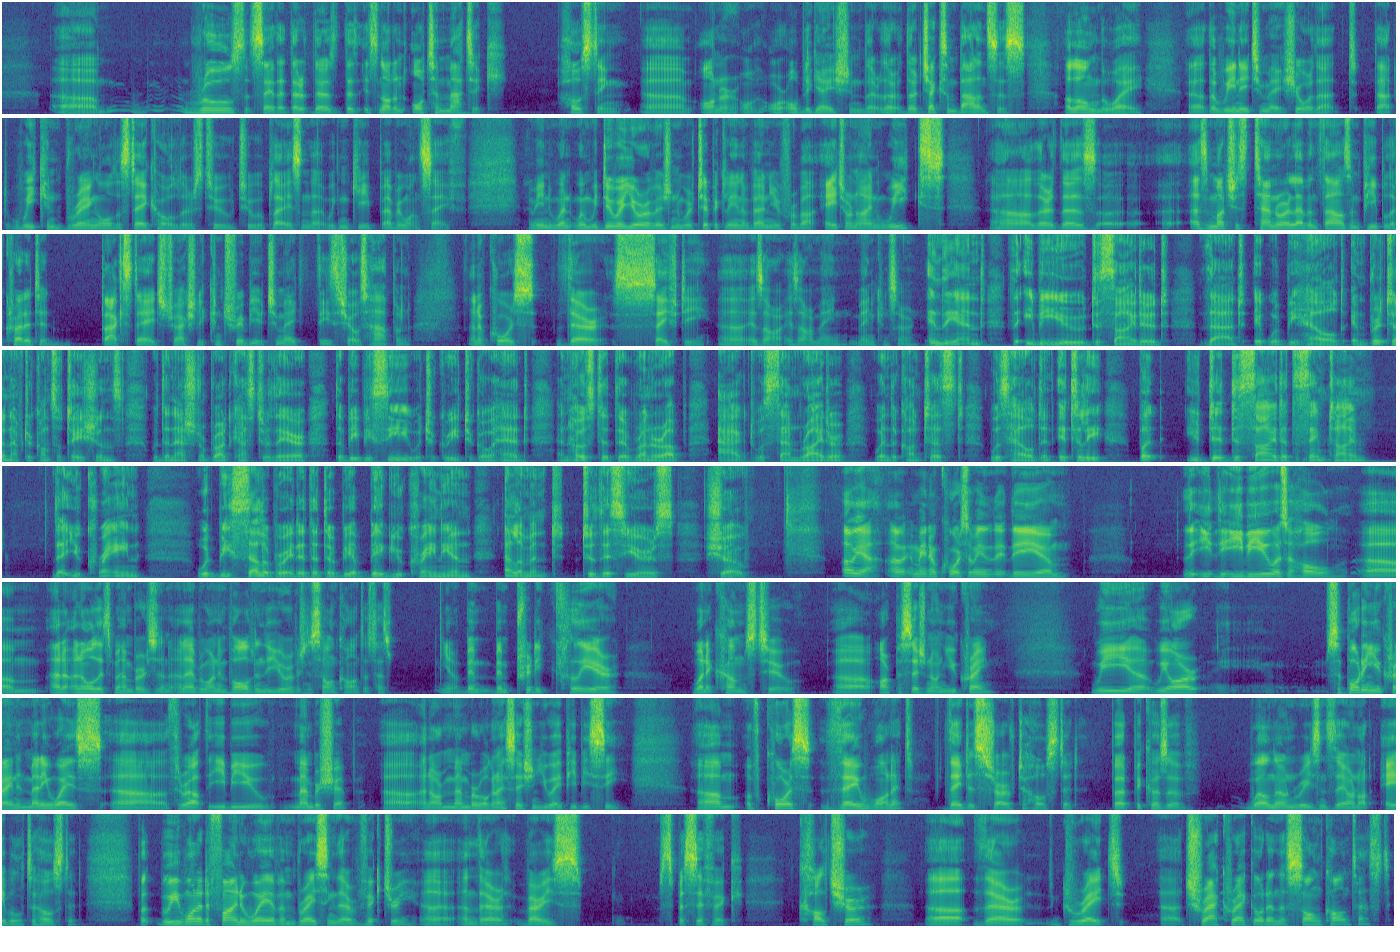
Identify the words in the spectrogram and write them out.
um, rules that say that there, there's, there's, it's not an automatic hosting um, honor or, or, obligation. There, there, there, are checks and balances along the way uh, that we need to make sure that that we can bring all the stakeholders to to a place and that we can keep everyone safe. I mean, when when we do a Eurovision, we're typically in a venue for about eight or nine weeks. Uh, there, there's uh, as much as ten or eleven thousand people accredited backstage to actually contribute to make these shows happen and of course their safety uh, is our is our main main concern. In the end, the EBU decided that it would be held in Britain after consultations with the national broadcaster there, the BBC, which agreed to go ahead and host it. The runner-up act was Sam Ryder when the contest was held in Italy, but you did decide at the same time that Ukraine would be celebrated, that there'd be a big Ukrainian element to this year's show? Oh yeah, I mean, of course. I mean, the the um, the, the EBU as a whole um, and, and all its members and, and everyone involved in the Eurovision Song Contest has, you know, been been pretty clear when it comes to uh, our position on Ukraine. We uh, we are supporting Ukraine in many ways uh, throughout the EBU membership uh, and our member organization UAPBC. Um, of course, they want it; they deserve to host it, but because of well-known reasons they are not able to host it. But we wanted to find a way of embracing their victory uh, and their very sp- specific culture, uh, their great uh, track record in the song contest,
